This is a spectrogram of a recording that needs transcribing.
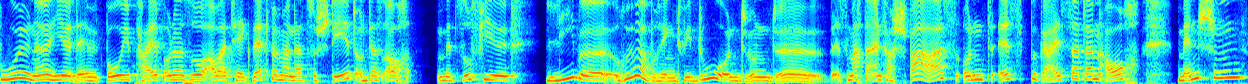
cool, ne, hier David Bowie, Pulp oder so, aber Take That, wenn man dazu steht und das auch mit so viel Liebe rüberbringt wie du und, und äh, es macht einfach Spaß und es begeistert dann auch Menschen,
